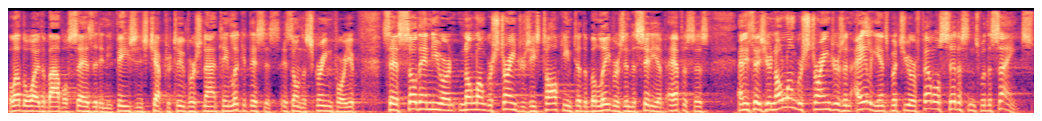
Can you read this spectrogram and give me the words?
I love the way the Bible says it in Ephesians chapter 2, verse 19. Look at this, it's, it's on the screen for you. It says, So then you are no longer strangers. He's talking to the believers in the city of Ephesus. And he says, You're no longer strangers and aliens, but you are fellow citizens with the saints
